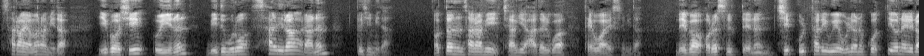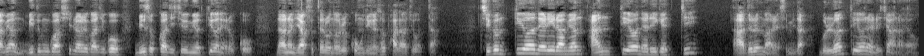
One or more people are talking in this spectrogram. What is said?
살아야만 합니다. 이것이 의인은 믿음으로 살리라 라는 뜻입니다. 어떤 사람이 자기 아들과 대화했습니다. 내가 어렸을 때는 집 울타리 위에 올려놓고 뛰어내리라면 믿음과 신뢰를 가지고 미소까지 지으며 뛰어내렸고 나는 약속대로 너를 공중에서 받아주었다. 지금 뛰어내리라면 안 뛰어내리겠지? 아들은 말했습니다. 물론 뛰어내리지 않아요.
